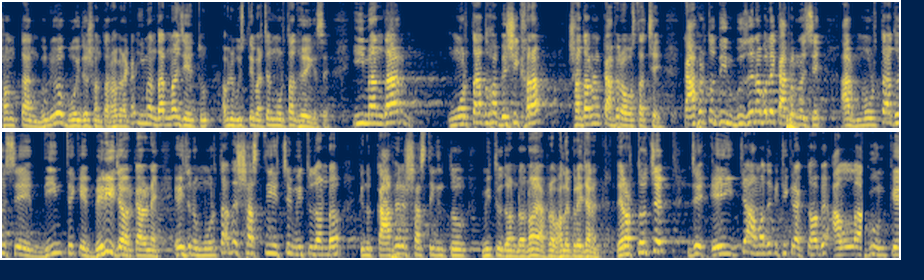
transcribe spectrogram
সন্তানগুলিও বৈধ সন্তান হবে না। কারণ ইমানদার নয় যেহেতু, আপনি বুঝতে পারছেন, মোরতাদ হয়ে গেছে। ইমানদার মোরতাদ হওয়া বেশি খারাপ সাধারণ কাফের অবস্থা আছে। কাফের তো দিন বুঝে না বলে কাফের রয়েছে। আর মোরতাদ হয়েছে দিন থেকে বেরিয়ে যাওয়ার কারণে। এই জন্য মোরতাদের শাস্তি হচ্ছে মৃত্যুদণ্ড, কিন্তু কাফের শাস্তি কিন্তু মৃত্যুদণ্ড নয়, আপনারা ভালো করে জানেন। এর অর্থ হচ্ছে যে এইটা আমাদেরকে ঠিক রাখতে হবে। আল্লাহ গুণকে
